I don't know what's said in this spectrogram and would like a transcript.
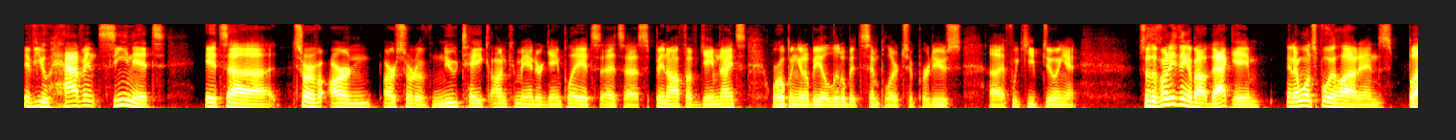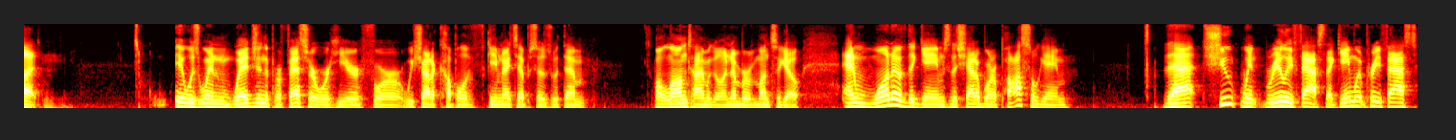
If you haven't seen it, it's uh, sort of our our sort of new take on Commander gameplay. It's it's a spin off of Game Nights. We're hoping it'll be a little bit simpler to produce uh, if we keep doing it. So the funny thing about that game, and I won't spoil how it ends, but it was when Wedge and the Professor were here for we shot a couple of Game Nights episodes with them a long time ago, a number of months ago. And one of the games, the Shadowborn Apostle game, that shoot went really fast. That game went pretty fast,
